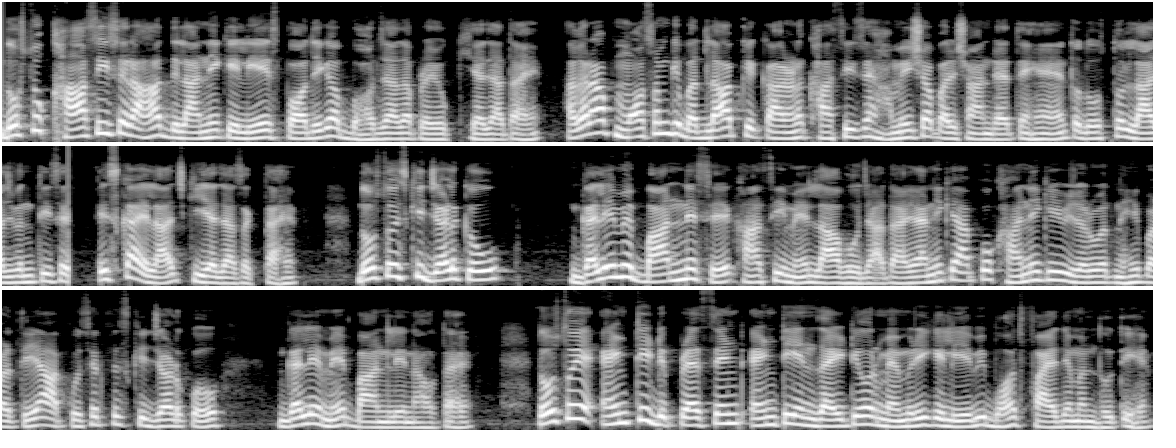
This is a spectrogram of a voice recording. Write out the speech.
दोस्तों, खांसी से राहत दिलाने के लिए इस पौधे का बहुत ज़्यादा प्रयोग किया जाता है। अगर आप मौसम के बदलाव के कारण खांसी से हमेशा परेशान रहते हैं तो दोस्तों, लाजवंती से इसका इलाज किया जा सकता है। दोस्तों, इसकी जड़ को गले में बांधने से खांसी में लाभ हो जाता है। यानी कि आपको खाने की भी ज़रूरत नहीं पड़ती है, आपको सिर्फ़ इसकी जड़ को गले में बाँध लेना होता है। दोस्तों, ये एंटी डिप्रेसेंट एंटी एनजाइटी और मेमोरी के लिए भी बहुत फ़ायदेमंद होती है।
